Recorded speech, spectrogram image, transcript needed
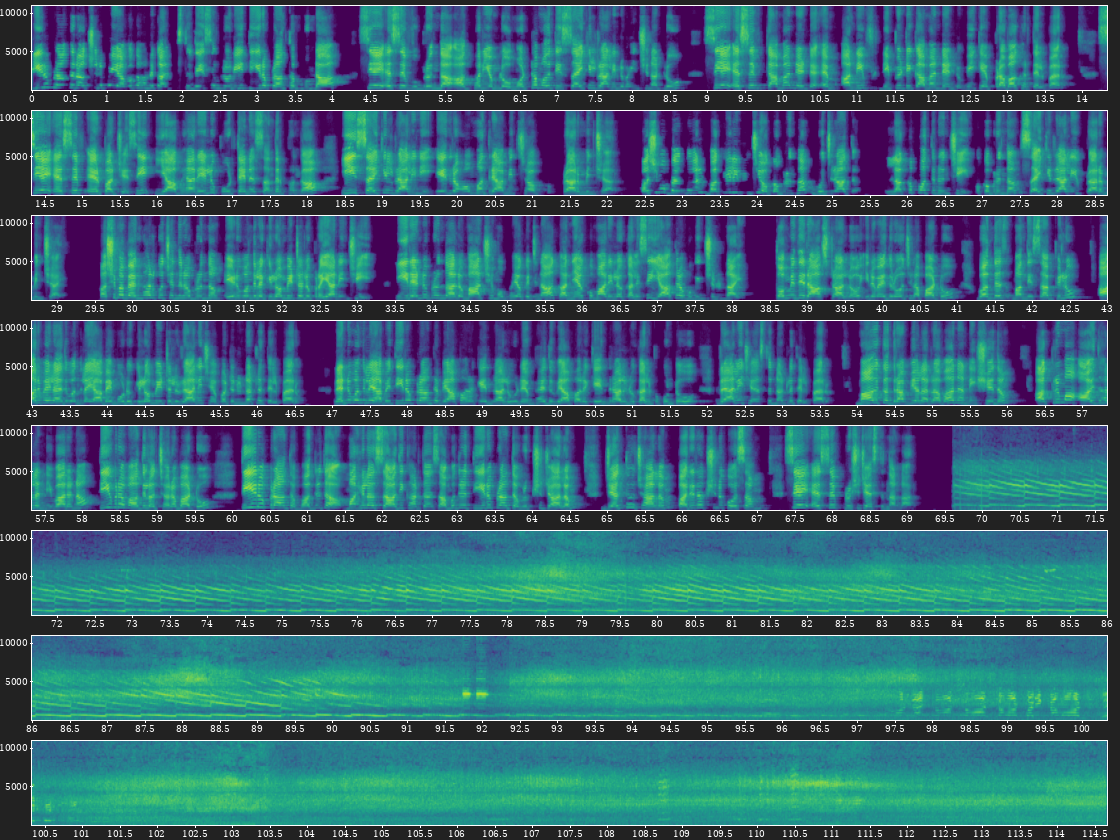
తీర ప్రాంత రక్షణపై అవగాహన కల్పిస్తూ దేశంలోని తీర ప్రాంతం గుండా సిఐఎస్ఎఫ్ బృంద ఆధ్వర్యంలో మొట్టమొదటి సైకిల్ ర్యాలీ నిర్వహించినట్లు CISF commandant M Anif deputy commandant V K Prabhakar తెలిపారు. సిఐఎస్ఎఫ్ ఏర్పాటు చేసి యాభై ఆరేళ్ళు పూర్తయిన సందర్భంగా ఈ సైకిల్ ర్యాలీని కేంద్ర హోంమంత్రి అమిత్ షా ప్రారంభించారు. పశ్చిమ బెంగాల్ బకేలి నుంచి ఒక బృందం గుజరాత్ లక్కపత్ నుంచి ఒక బృందం సైకిల్ ర్యాలీ ప్రారంభించాయి. పశ్చిమ బెంగాల్కు చెందిన బృందం ఏడు వందల కిలోమీటర్లు ప్రయాణించి ఈ రెండు బృందాలు మార్చి ముప్పై ఒకటిన కన్యాకుమారిలో కలిసి యాత్ర ముగించనున్నాయి. తొమ్మిది రాష్ట్రాల్లో ఇరవై ఐదు రోజుల పాటు వంద మంది సభ్యులు ఆరు వేల ఐదు వందల యాభై మూడు కిలోమీటర్లు ర్యాలీ చేపట్టనున్నట్లు తెలిపారు. రెండు వందల యాభై తీర ప్రాంత వ్యాపార కేంద్రాలు డెబ్బై ఐదు వ్యాపార కేంద్రాలను కలుపుకుంటూ ర్యాలీ చేస్తున్నట్లు తెలిపారు. మాదక ద్రవ్యాల రవాణా నిషేధం అక్రమ ఆయుధాల నివారణ తీవ్రవాదుల చొరబాటు తీర ప్రాంత భద్రత మహిళా సాధికారత సముద్ర తీర ప్రాంత వృక్షజాలం జంతుజాలం పరిరక్షణ కోసం సిఐఎస్ఎఫ్ కృషి చేస్తుందన్నారు. very, very fast.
